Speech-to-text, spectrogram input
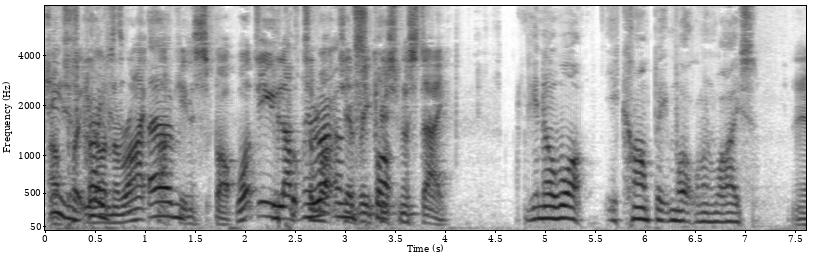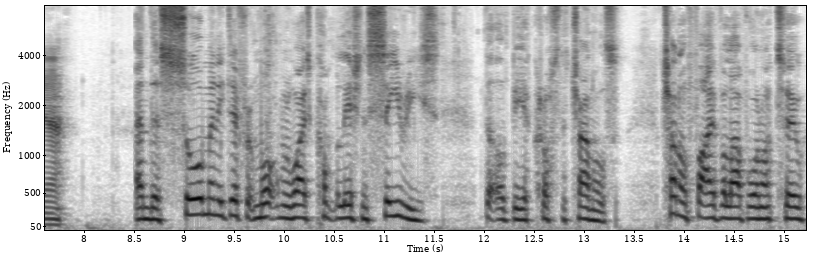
Jesus I'll put Christ. you on the right Um, fucking spot. What do you love to right watch every spot. Christmas day? You know what? You can't beat Morecambe and Wise. Yeah. and there's so many different Morecambe and Wise compilation series that'll be across the channels. Channel Five will have one or two.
